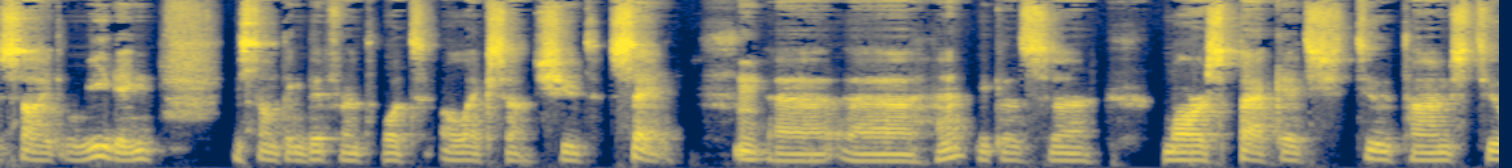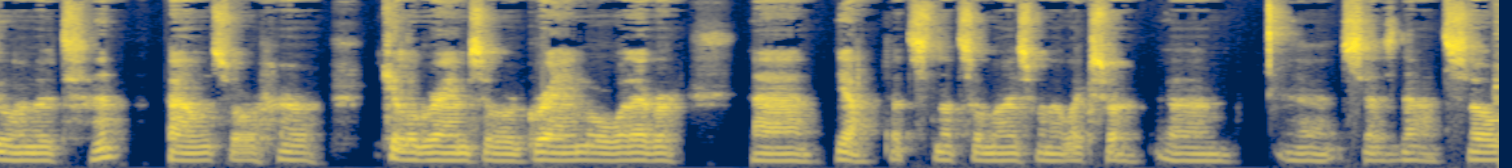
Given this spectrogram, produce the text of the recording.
site reading is something different. What Alexa should say, mm. huh? because Mars package two times two hundred. Huh? Pounds or kilograms or gram or whatever. Uh, yeah, that's not so nice when Alexa um, uh, says that. So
